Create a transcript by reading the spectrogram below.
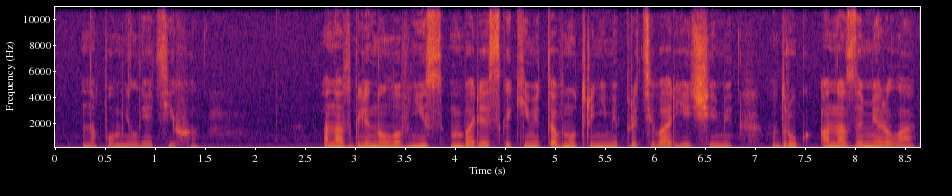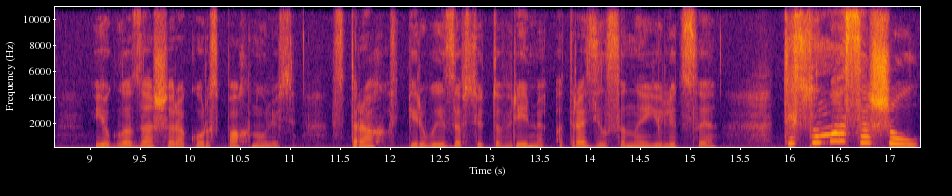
— напомнил я тихо. Она взглянула вниз, борясь с какими-то внутренними противоречиями. Вдруг она замерла, ее глаза широко распахнулись. Страх впервые за все это время отразился на ее лице. «Ты с ума сошел?»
